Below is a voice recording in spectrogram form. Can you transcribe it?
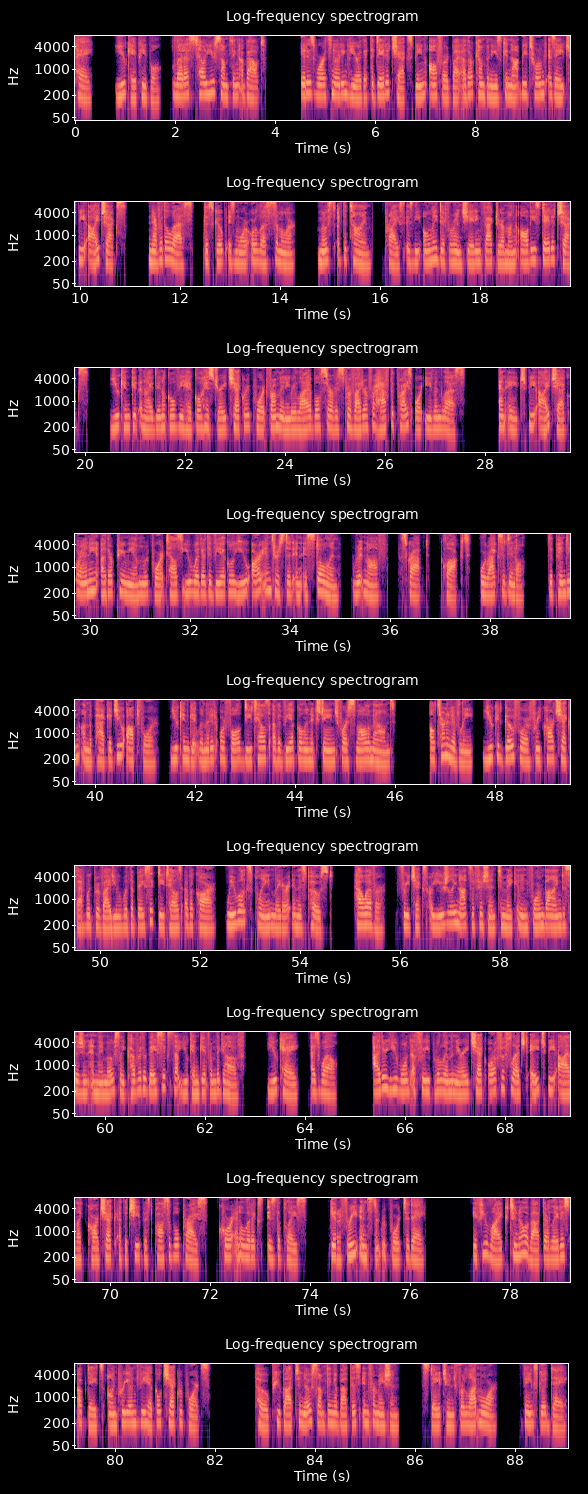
Hey! UK people, let us tell you something about. It is worth noting here that the data checks being offered by other companies cannot be termed as HPI checks. Nevertheless, the scope is more or less similar. Most of the time, price is the only differentiating factor among all these data checks. You can get an identical vehicle history check report from any reliable service provider for half the price or even less. An HPI check or any other premium report tells you whether the vehicle you are interested in is stolen, written off, scrapped, clocked, or accidental. Depending on the package you opt for, you can get limited or full details of a vehicle in exchange for a small amount. Alternatively, you could go for a free car check that would provide you with the basic details of a car, we will explain later in this post. However, free checks are usually not sufficient to make an informed buying decision and they mostly cover the basics that you can get from the Gov. UK, as well. Either you want a free preliminary check or a full-fledged HPI like car check at the cheapest possible price, Car Analytics is the place. Get a free instant report today. If you like to know about their latest updates on pre-owned vehicle check reports. Hope you got to know something about this information. Stay tuned for a lot more. Thanks good day.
